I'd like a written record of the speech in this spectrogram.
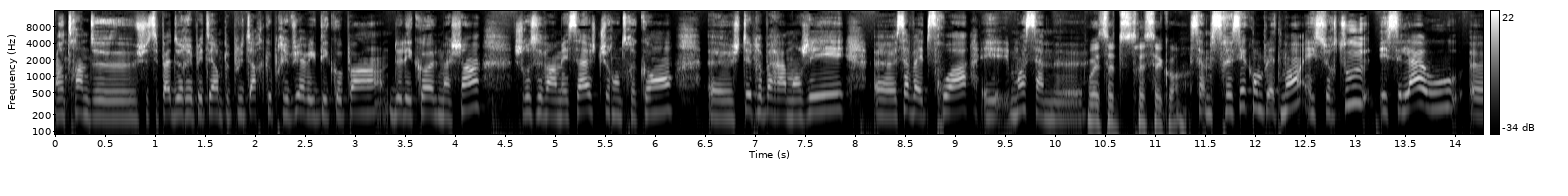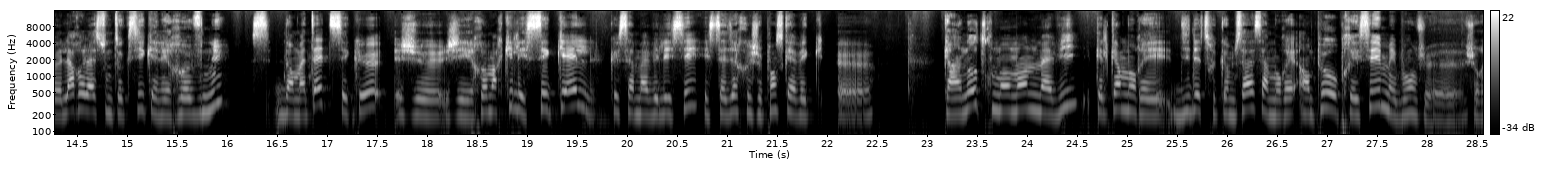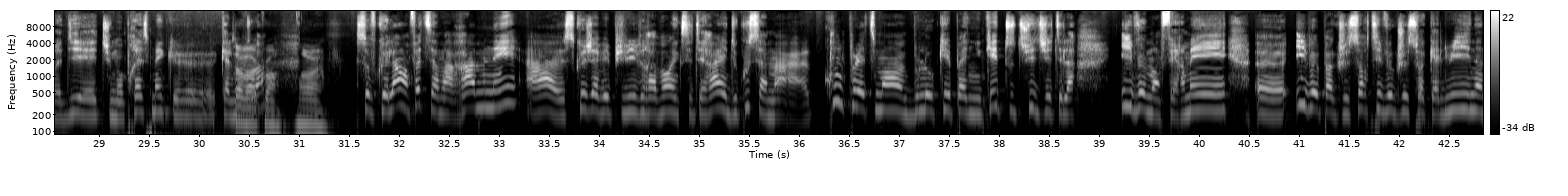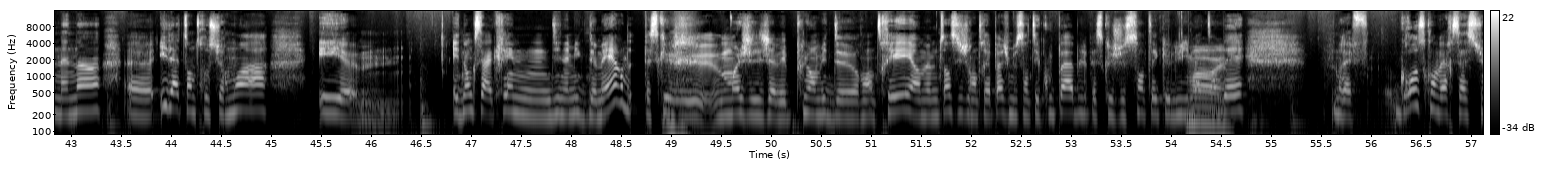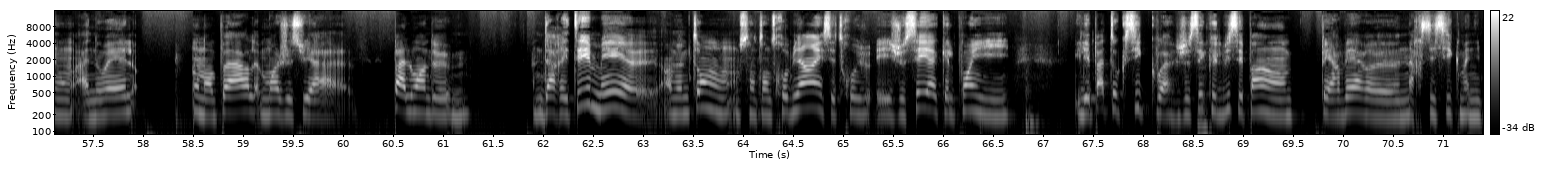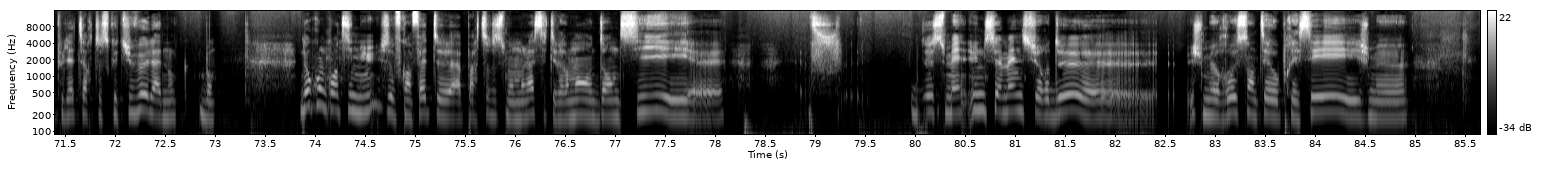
en train de, je sais pas, de répéter un peu plus tard que prévu avec des copains de l'école, machin, je recevais un message, tu rentres quand? Euh, Je t'ai préparé à manger, euh, ça va être froid. Et moi, ça me Ouais, ça te stressait quoi. ça me stressait complètement. Et surtout et c'est là où euh, la relation toxique elle est revenue. Dans ma tête c'est que j'ai remarqué les séquelles que ça m'avait laissé et c'est à dire que je pense qu'avec qu'à un autre moment de ma vie quelqu'un m'aurait dit des trucs comme ça ça m'aurait un peu oppressé mais bon j'aurais dit Eh, tu m'oppresses mec euh, Ça calme-toi va quoi. Sauf que là, en fait, ça m'a ramené à euh, ce que j'avais pu vivre avant, etc. Et du coup, ça m'a complètement bloqué, paniqué. Tout de suite, j'étais là. Il veut m'enfermer. Euh, il veut pas que je sorte. Il veut que je sois qu'à lui. Nanana. Euh, il attend trop sur moi. Et euh, et donc, ça a créé une dynamique de merde parce que moi, j'avais plus envie de rentrer. Et en même temps, si je rentrais pas, je me sentais coupable parce que je sentais que lui Ouais, m'attendait. Bref, grosse conversation à Noël. On en parle. Moi, je suis à pas loin de d'arrêter, mais euh, en même temps, on, s'entend trop bien et c'est trop. Et je sais à quel point il il est pas toxique, quoi. Je sais que lui, c'est pas un pervers euh, narcissique, manipulateur, tout ce que tu veux là. Donc bon. Donc on continue, sauf qu'en fait, euh, à partir de ce moment-là, c'était vraiment en dents de scie et euh, pff, deux semaines, une semaine sur deux, je me ressentais oppressée et je me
